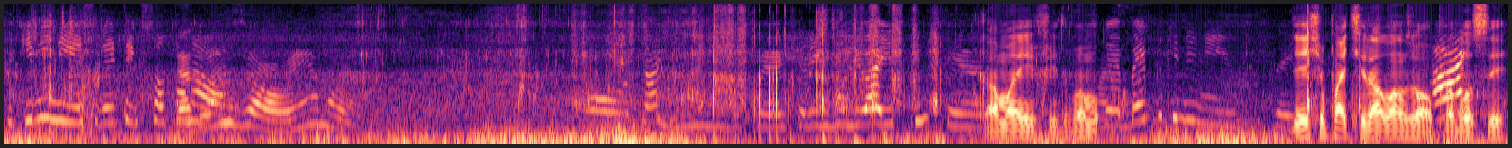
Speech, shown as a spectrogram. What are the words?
pequenininho. Esse daí tem que soltar Já na hora. anzol, hein, amor? Ô, tadinho do peixe. Ele engoliu a isca inteira. Calma aí, filho. Vamos. Ele é bem pequenininho. Deixa o pai tirar o anzol pra você.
